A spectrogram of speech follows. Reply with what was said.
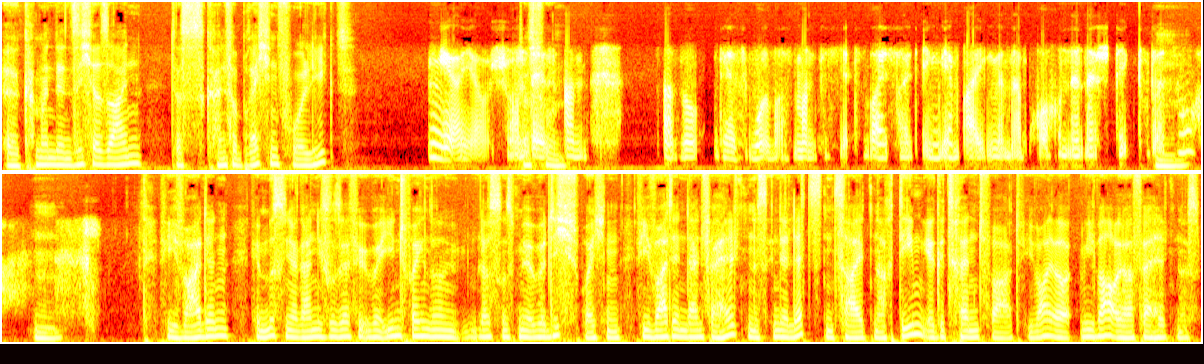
Äh, kann man denn sicher sein, dass kein Verbrechen vorliegt? Ja, ja, schon. Das der schon. an, also der ist wohl, was man bis jetzt weiß, halt irgendwie im eigenen Erbrochenen erstickt oder Mhm. so. Hm. Wie war denn, wir müssen ja gar nicht so sehr viel über ihn sprechen, sondern lass uns mehr über dich sprechen. Wie war denn dein Verhältnis in der letzten Zeit, nachdem ihr getrennt wart? Wie war, euer, wie war euer Verhältnis?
